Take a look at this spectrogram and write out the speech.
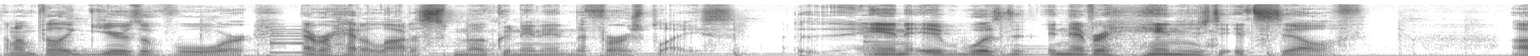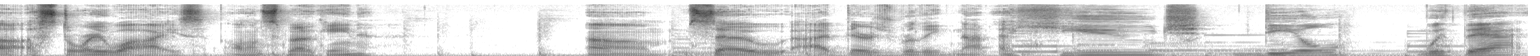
I don't feel like Gears of War ever had a lot of smoking in it in the first place, and it was it never hinged itself uh, story wise on smoking. Um, so uh, there's really not a huge deal with that.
